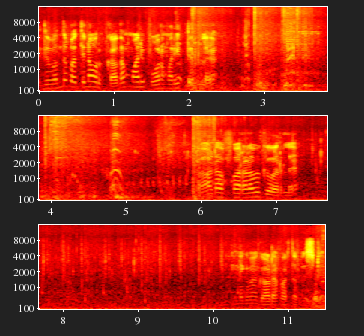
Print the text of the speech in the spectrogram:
இது வந்து பார்த்தீங்கன்னா ஒரு கதை மாதிரி போற மாதிரி தெரில காட் ஆஃப் வார் அளவுக்கு வரல. இன்னைக்குமே காட் ஆஃப் வார் தான் பெஸ்ட்டு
